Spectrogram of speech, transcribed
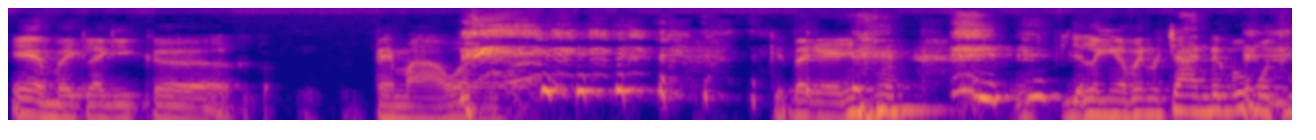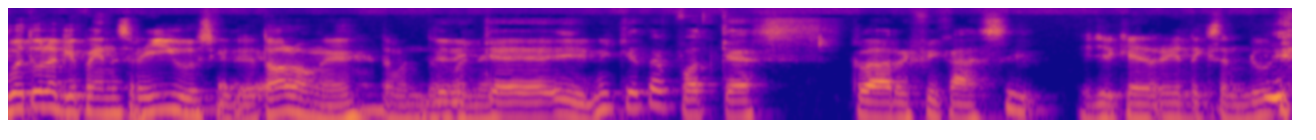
Iya baik lagi ke tema awal. Kita kayaknya lagi ngapain bercanda gue mood gue tuh lagi pengen serius gitu. Tolong ya Jadi teman-teman. ya. kayak ini kita podcast klarifikasi. Ya, jadi kayak rintik sendu.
